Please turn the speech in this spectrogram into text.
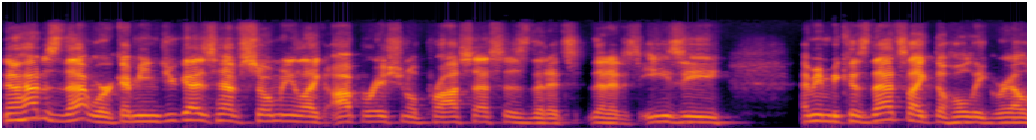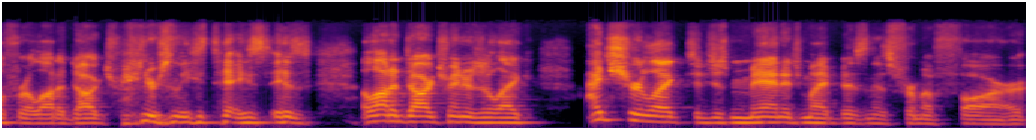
Now, how does that work? I mean, do you guys have so many like operational processes that it's that it's easy? I mean, because that's like the holy grail for a lot of dog trainers these days. Is a lot of dog trainers are like, I'd sure like to just manage my business from afar.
